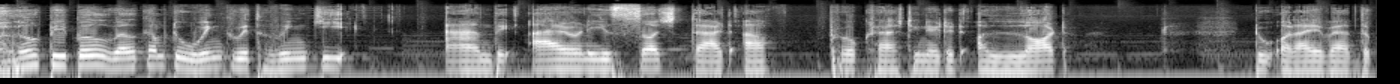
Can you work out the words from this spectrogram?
Hello, people, welcome to Wink with Winky. And the irony is such that I've procrastinated a lot to arrive at the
